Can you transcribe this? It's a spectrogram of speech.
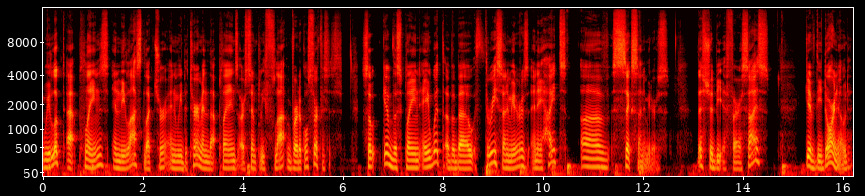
We looked at planes in the last lecture and we determined that planes are simply flat vertical surfaces. So give this plane a width of about 3 centimeters and a height of 6 centimeters. This should be a fair size. Give the door node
